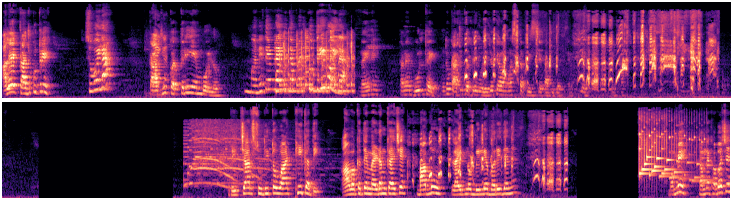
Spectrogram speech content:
અલે કાજુ કતરી. શું બોલ્યા કાજુ કતરી એમ બોલ્યો મને તો એમ લાગ્યું તમે કુતરી બોલ્યા નહીં નહીં. તને ભૂલ થઈ. હું તો કાજુ કતરી બોલી જો કેવા મસ્ત પીસ છે કાજુ કતરી. રિચાર્જ સુધી તો વાત ઠીક હતી. આ વખતે મેડમ કહે છે, બાબુ લાઈટનું બિલે ભરી દેને. મમ્મી, તમને ખબર છે?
